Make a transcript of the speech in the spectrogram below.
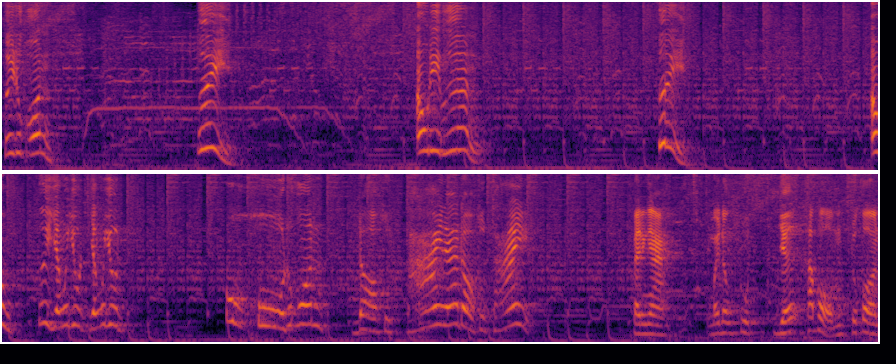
เฮ้ยทุกคน เฮ้ย เอาดิเพื่อน เฮ้ย เอาเฮ้ยยังไม่หยุดยังไม่หยุด โอ้โหทุกคน ดอกสุดท้ายนะ ดอกสุดท้าย เป็นไง ไม่ต้องพูดเยอะครับผมทุกคน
